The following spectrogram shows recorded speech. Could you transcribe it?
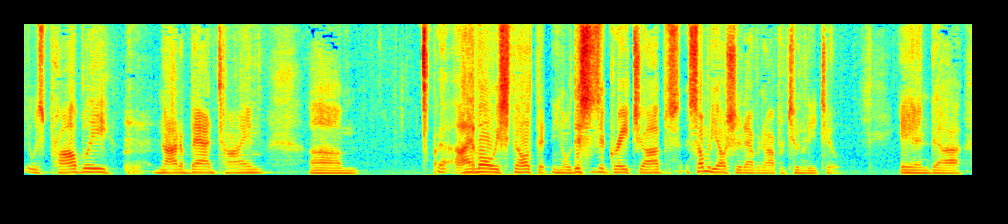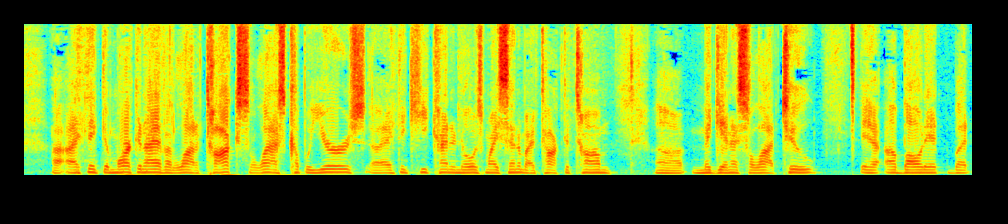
It was probably not a bad time. Um, I've always felt that you know this is a great job. Somebody else should have an opportunity too. And uh, I think that Mark and I have had a lot of talks the last couple of years. Uh, I think he kind of knows my sentiment. I've talked to Tom uh, McGinnis a lot too uh, about it. But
